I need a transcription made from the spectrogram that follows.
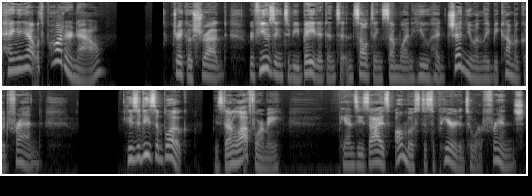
Hanging out with Potter now? Draco shrugged, refusing to be baited into insulting someone who had genuinely become a good friend. He's a decent bloke. He's done a lot for me. Pansy's eyes almost disappeared into her fringe,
